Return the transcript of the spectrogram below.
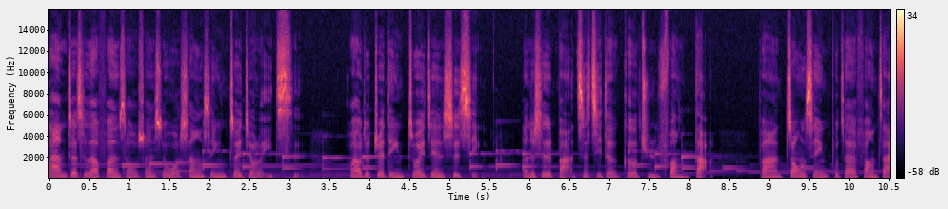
但这次的分手算是我伤心最久的一次。后来我就决定做一件事情，那就是把自己的格局放大，把重心不再放在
